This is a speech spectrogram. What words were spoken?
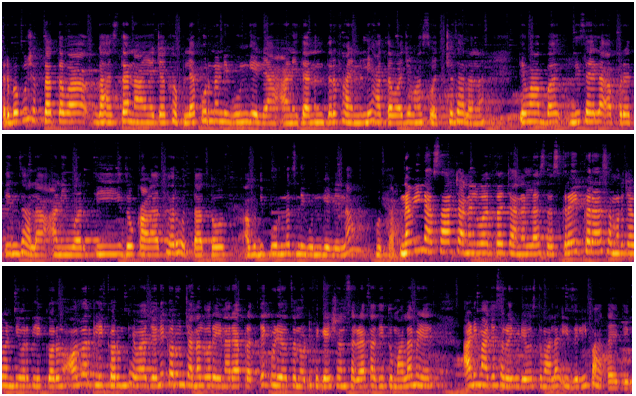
तर बघू शकता तवा घासताना याच्या खपल्या पूर्ण निघून गेल्या आणि त्यानंतर फायनली हा तवा जेव्हा स्वच्छ झाला ना तेव्हा ब दिसायला अप्रतिम झाला आणि वरती जो काळा थर होता तो अगदी पूर्णच निघून गेलेला होता. नवीन असाल चॅनलवर तर चॅनलला सबस्क्राईब करा. समोरच्या घंटीवर क्लिक करून ऑलवर क्लिक करून ठेवा. जेणेकरून चॅनलवर येणाऱ्या प्रत्येक व्हिडिओचं नोटिफिकेशन सगळ्यात आधी तुम्हाला मिळेल आणि माझे सगळे व्हिडिओज तुम्हाला इझिली पाहता येतील.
